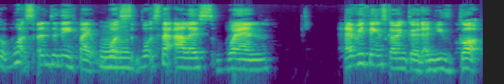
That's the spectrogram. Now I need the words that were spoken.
but what's underneath? Like, mm. what's what's the Alice when everything's going good and you've got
